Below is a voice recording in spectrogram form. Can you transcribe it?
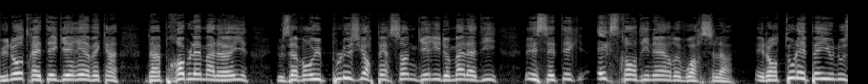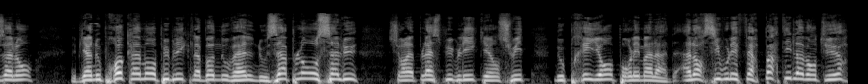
Une autre a été guérie avec un, d'un problème à l'œil. Nous avons eu plusieurs personnes guéries de maladies et c'était extraordinaire de voir cela. Et dans tous les pays où nous allons, eh bien, nous proclamons au public la bonne nouvelle, nous appelons au salut sur la place publique et ensuite nous prions pour les malades. Alors, si vous voulez faire partie de l'aventure,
